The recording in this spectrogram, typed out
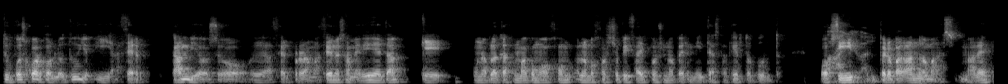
tú puedes jugar con lo tuyo y hacer cambios o eh, hacer programaciones a medida y tal, que una plataforma como a lo mejor Shopify pues no permite hasta cierto punto. O sí, pero pagando más, ¿vale?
